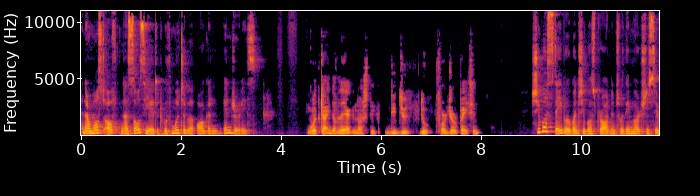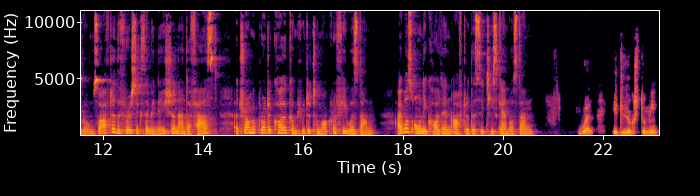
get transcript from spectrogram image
and are most often associated with multiple organ injuries. What kind of diagnostic did you do for your patient? She was stable when she was brought into the emergency room, so after the first examination and a FAST, a trauma protocol computed tomography was done. I was only called in after the CT scan was done. Well, it looks to me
